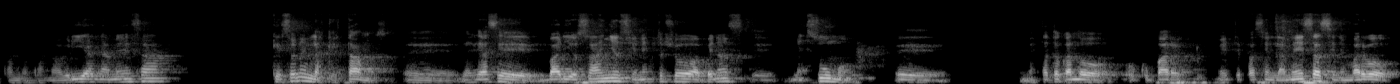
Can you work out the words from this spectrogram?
cuando, cuando abrías la mesa, que son en las que estamos. Eh, desde hace varios años, y en esto yo apenas eh, me sumo me está tocando ocupar este espacio en la mesa, sin embargo,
